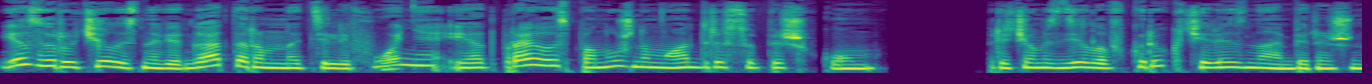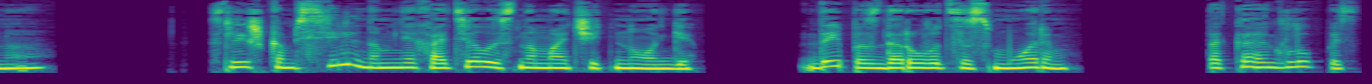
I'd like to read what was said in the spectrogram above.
я заручилась навигатором на телефоне и отправилась по нужному адресу пешком, причем сделав крюк через набережную. Слишком сильно мне хотелось намочить ноги, да и поздороваться с морем. Такая глупость.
